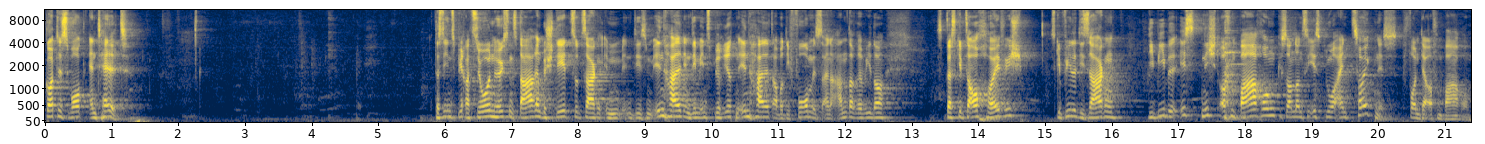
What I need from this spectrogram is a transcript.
Gottes Wort enthält. Dass die Inspiration höchstens darin besteht, sozusagen in, in diesem Inhalt, in dem inspirierten Inhalt, aber die Form ist eine andere wieder. Das gibt es auch häufig. Es gibt viele, die sagen, die Bibel ist nicht Offenbarung, sondern sie ist nur ein Zeugnis von der Offenbarung.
